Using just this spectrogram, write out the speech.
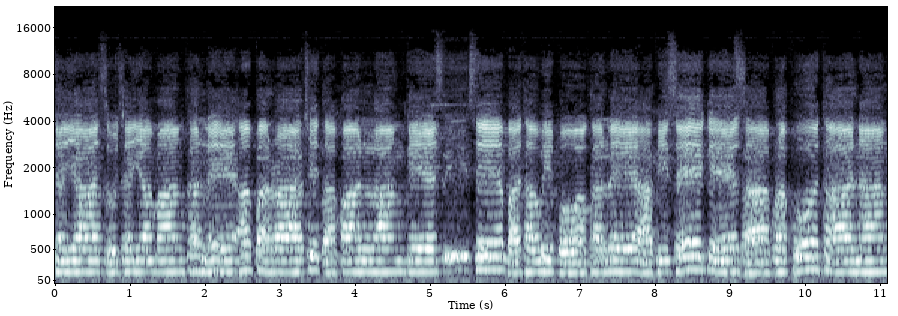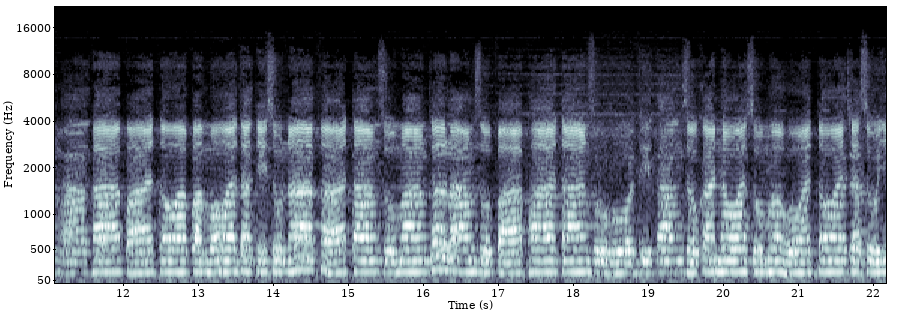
ชยาสุชยมังคเลอปราชิตปัลลังเกสีเสปัทวิปคะเลอภิเสเกสาพระพุทธานังอาคาปะตัวปโมตติสุนาคาตังสุมังคลังสุปาพาตังสุหุติตังสุขโนสุมหัวโตจะสุเย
